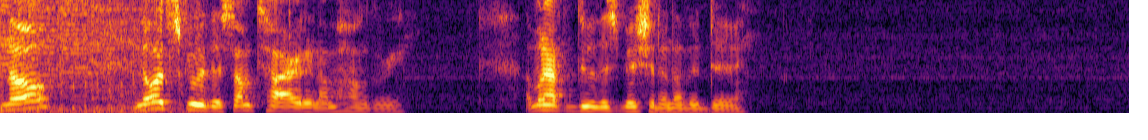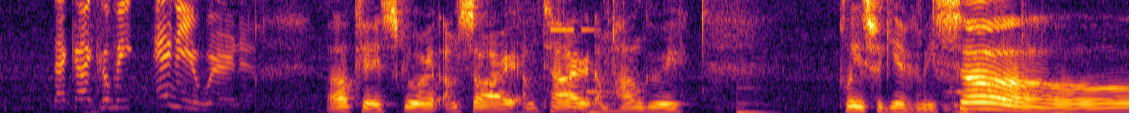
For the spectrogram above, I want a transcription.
No? You know what? Screw this. I'm tired and I'm hungry. I'm gonna have to do this mission another day. That guy could be anywhere now. Okay, screw it. I'm sorry. I'm tired. I'm hungry. Please forgive me. So,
